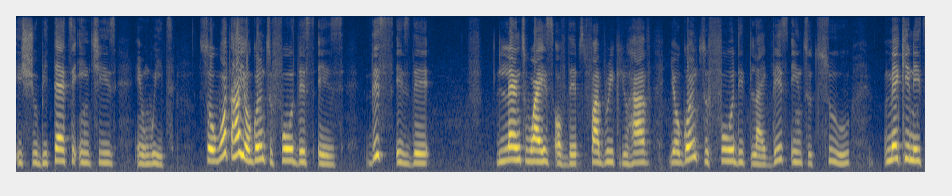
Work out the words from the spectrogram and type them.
it should be 30 inches in width. So what how you're going to fold this is, this is the lengthwise of the fabric you have you're going to fold it like this into two making it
